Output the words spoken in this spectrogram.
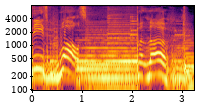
these walls. But love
